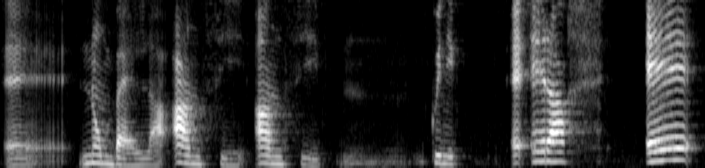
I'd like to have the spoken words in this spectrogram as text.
eh, non bella, anzi, anzi, quindi era, è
